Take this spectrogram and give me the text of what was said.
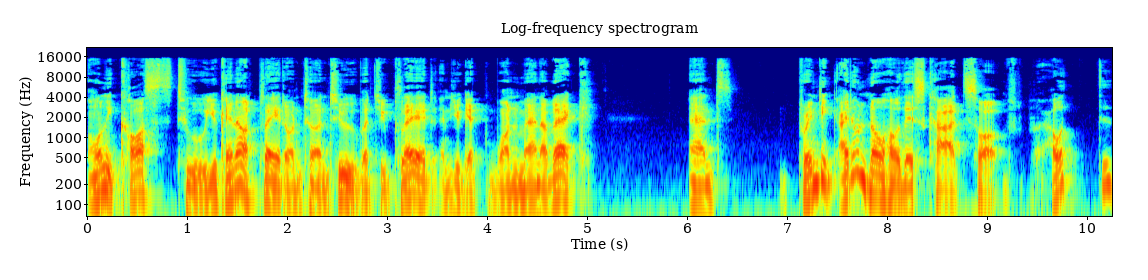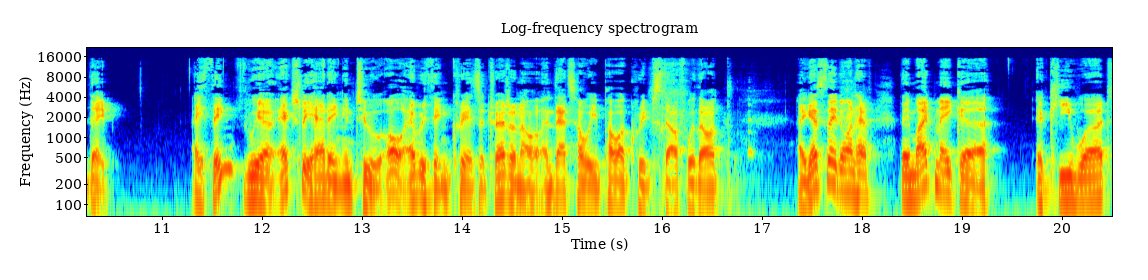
only costs two. You cannot play it on turn two, but you play it and you get one mana back. And printing, I don't know how this card saw. How did they? I think we are actually heading into oh everything creates a treasure now, and that's how we power creep stuff without. I guess they don't have. They might make a a keyword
